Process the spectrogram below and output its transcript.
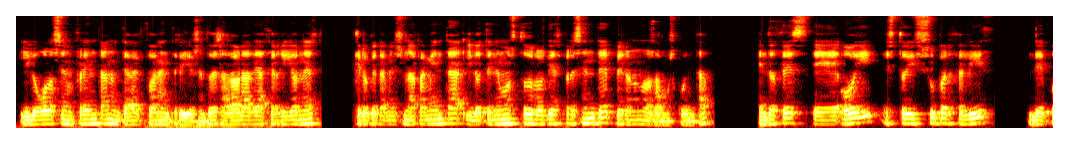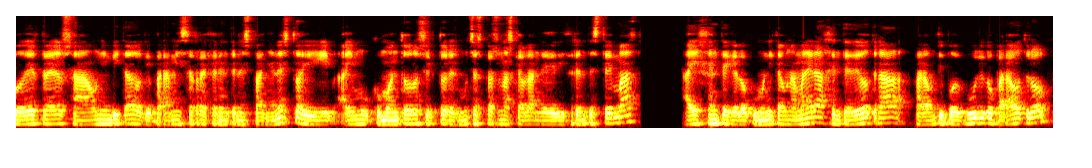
y luego los enfrentan o interactúan entre ellos. Entonces, a la hora de hacer guiones, creo que también es una herramienta y lo tenemos todos los días presente, pero no nos damos cuenta. Entonces, eh, hoy estoy súper feliz de poder traeros a un invitado que para mí es el referente en España en esto. Hay, hay, como en todos los sectores, muchas personas que hablan de diferentes temas hay gente que lo comunica de una manera, gente de otra, para un tipo de público, para otro,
